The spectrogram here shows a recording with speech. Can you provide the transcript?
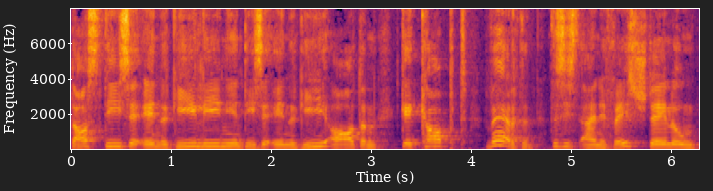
dass diese Energielinien, diese Energieadern gekappt werden. Das ist eine Feststellung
